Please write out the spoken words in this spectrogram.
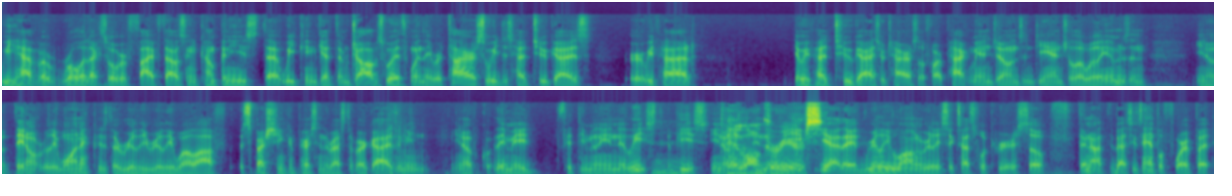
we have a Rolodex of over 5,000 companies that we can get them jobs with when they retire. So we just had two guys, or we've had yeah, we've had two guys retire so far, Pac-Man Jones and DeAngelo Williams, and you know they don't really want it because they're really, really well off, especially in comparison to the rest of our guys. I mean, you know, of course, they made 50 million at least mm-hmm. a piece. You know, They had long the league. careers. Yeah, they had really long, really successful careers. So they're not the best example for it. But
